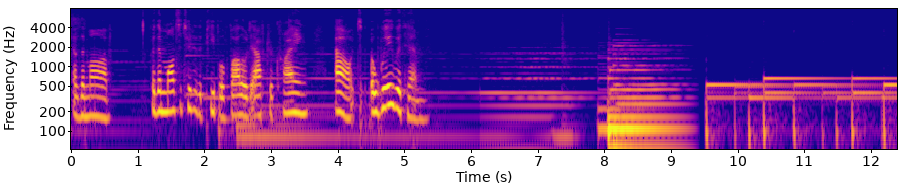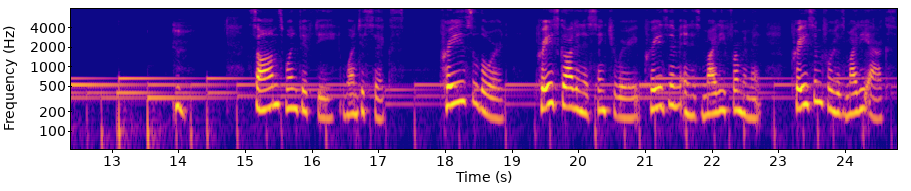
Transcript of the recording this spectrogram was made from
of the mob. For the multitude of the people followed after, crying out, Away with him! Psalms 150, 1 to 6. Praise the Lord. Praise God in his sanctuary. Praise him in his mighty firmament. Praise him for his mighty acts.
